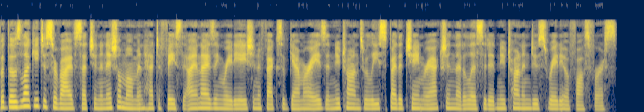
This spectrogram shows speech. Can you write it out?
But those lucky to survive such an initial moment had to face the ionizing radiation effects of gamma rays and neutrons released by the chain reaction that elicited neutron-induced radiophosphorus.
